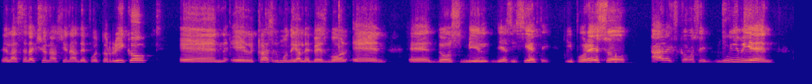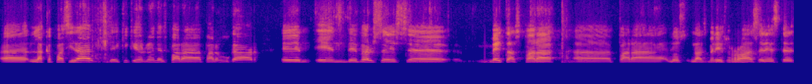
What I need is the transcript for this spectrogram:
de la Selección Nacional de Puerto Rico en el Clásico Mundial de Béisbol en eh, 2017. Y por eso Alex conoce muy bien uh, la capacidad de Kike Hernández para, para jugar en, en diversas uh, metas para, uh, para los, las medias rojas en este,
